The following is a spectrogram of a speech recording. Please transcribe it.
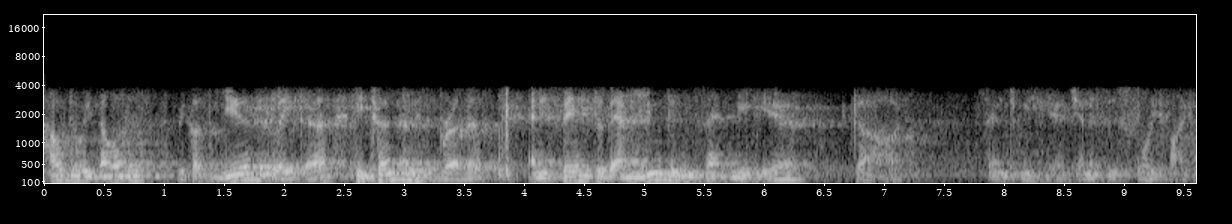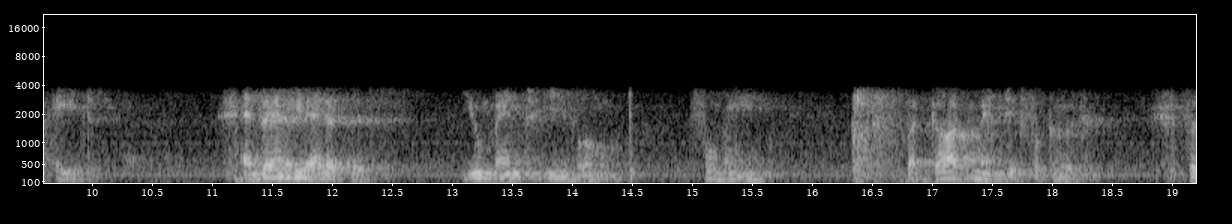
How do we know this? Because years later, he turned to his brothers and he says to them, You didn't send me here, God sent me here. Genesis 45 8. And then he added this You meant evil for me, but God meant it for good. So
